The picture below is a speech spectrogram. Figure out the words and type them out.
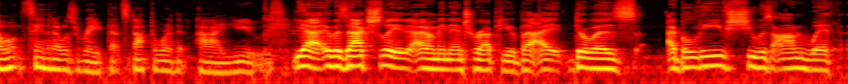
I won't say that I was raped. That's not the word that I use. Yeah, it was actually. I don't mean to interrupt you, but I there was. I believe she was on with.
